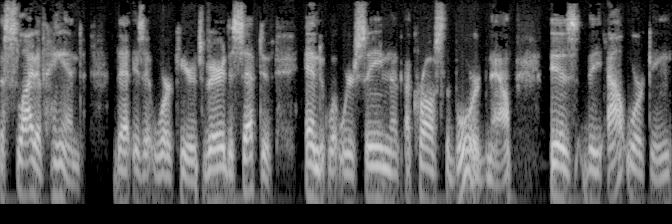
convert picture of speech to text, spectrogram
the sleight of hand that is at work here. It's very deceptive. And what we're seeing across the board now is the outworking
